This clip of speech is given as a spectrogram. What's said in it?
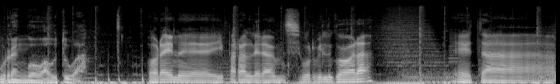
urrengo autua? Orain e, iparralderantz hurbilduko gara eta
